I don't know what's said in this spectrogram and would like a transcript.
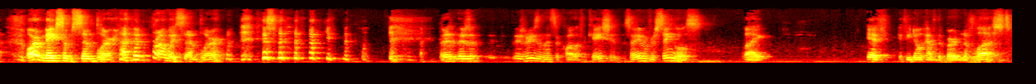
or it makes them simpler. Probably simpler. But there's a there's a reason that's a qualification. So even for singles, like if if you don't have the burden of lust,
